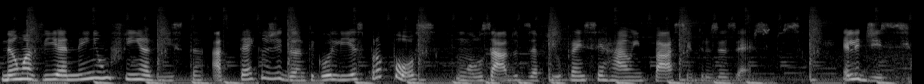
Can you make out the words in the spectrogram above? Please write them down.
Não havia nenhum fim à vista até que o gigante Golias propôs um ousado desafio para encerrar o impasse entre os exércitos. Ele disse:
